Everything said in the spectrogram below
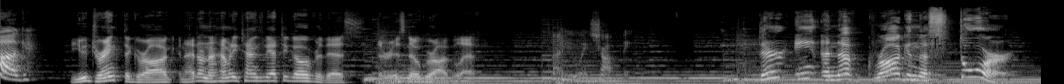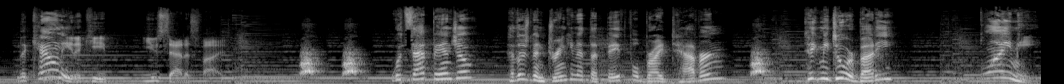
grog? You drank the grog, and I don't know how many times we have to go over this. There is no grog left. Thought you went shopping. There ain't enough grog in the store, the county, to keep you satisfied. What's that, Banjo? Heather's been drinking at the Faithful Bride Tavern? Take me to her, buddy. Blimey!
